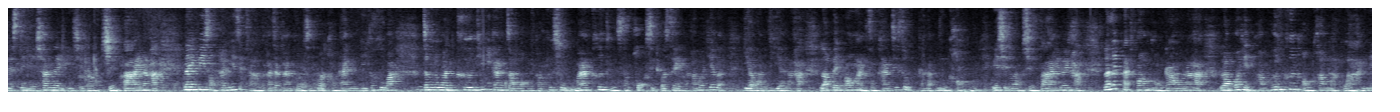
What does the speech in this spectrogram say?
destination ในเอเชียตะวันออกเฉียงใต้นะคะ ในปี 2023 นะคะจากการผลสำรวจของ Airbnb ก็คือว่าจำนวนคืนที่มีการจองเนี่ยก็คือสูงมากขึ้นถึง 60%นะคะเมื่อเทียบแบบ year on year นะคะแล้วเป็นเป้าหมายสำคัญที่สุดอันดับหนึ่งของเอเชียตะวันออกเฉียงใต้ด้วยค่ะ และในแพลตฟอร์มของเรานะคะ เราก็เห็นความเพิ่มขึ้นของความหลากหลายใน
